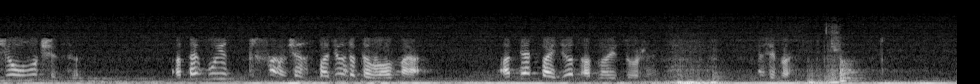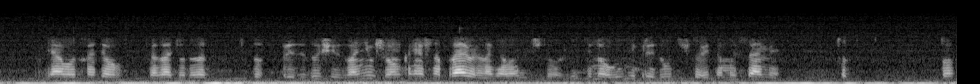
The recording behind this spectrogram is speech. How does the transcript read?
все улучшится. А так будет, сейчас пойдет эта волна, опять пойдет одно и то же. Спасибо. Я вот хотел сказать, вот этот предыдущий звонивший, он, конечно, правильно говорит, что люди новые не придут, что это мы сами. Тут, тут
